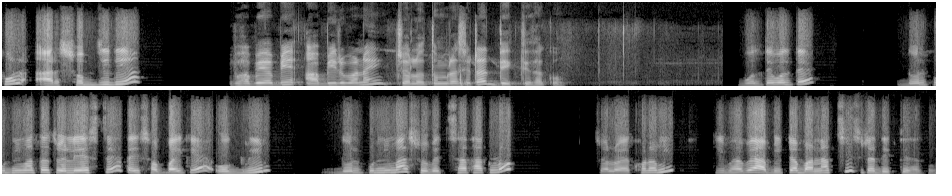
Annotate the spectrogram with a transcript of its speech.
ফুল আর সবজি দিয়ে। কীভাবে আমি আবির বানাই চলো তোমরা সেটা দেখতে থাকো। বলতে বলতে দোল পূর্ণিমা তো চলে এসছে তাই সবাইকে অগ্রিম দোল পূর্ণিমার শুভেচ্ছা থাকল। চলো এখন আমি কীভাবে আবিরটা বানাচ্ছি সেটা দেখতে থাকো।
